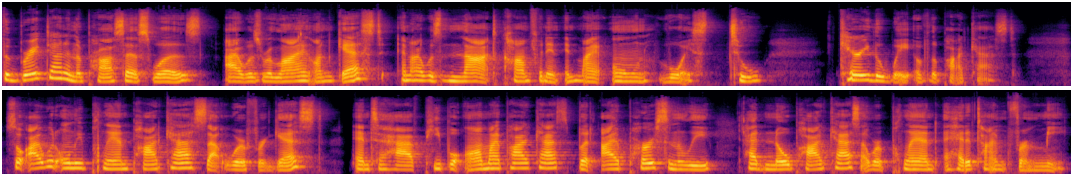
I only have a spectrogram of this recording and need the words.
The breakdown in the process was I was relying on guests and I was not confident in my own voice to carry the weight of the podcast. So I would only plan podcasts that were for guests and to have people on my podcast, but I personally had no podcasts that were planned ahead of time for me.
